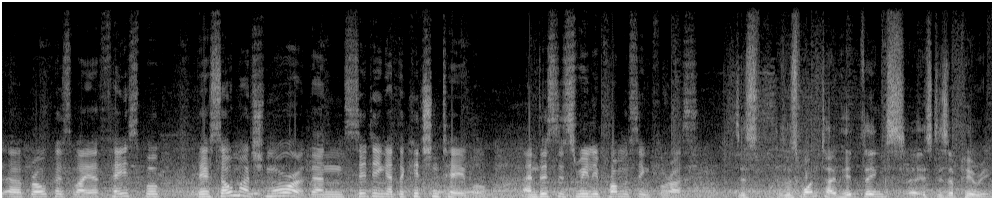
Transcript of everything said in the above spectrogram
uh, brokers via Facebook. There's so much more than sitting at the kitchen table. And this is really promising for us. this, this one-time hit things uh, is disappearing.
